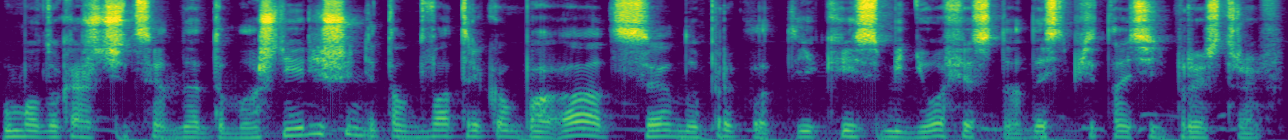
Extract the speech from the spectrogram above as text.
умовно кажучи, це не домашнє рішення, там 2-3 компа, а це, наприклад, якийсь міні-офіс на 10-15 пристроїв.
